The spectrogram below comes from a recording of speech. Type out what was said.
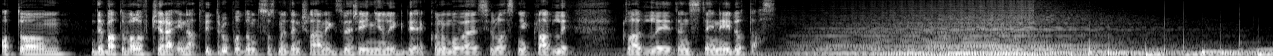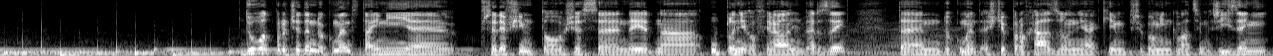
o tom debatovalo včera i na Twitteru, po tom, co jsme ten článek zveřejnili, kde ekonomové si vlastně kladli, kladli ten stejný dotaz. Důvod, proč je ten dokument tajný, je především to, že se nejedná úplně o finální verzi. Ten dokument ještě procházel nějakým připomínkovacím řízení,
